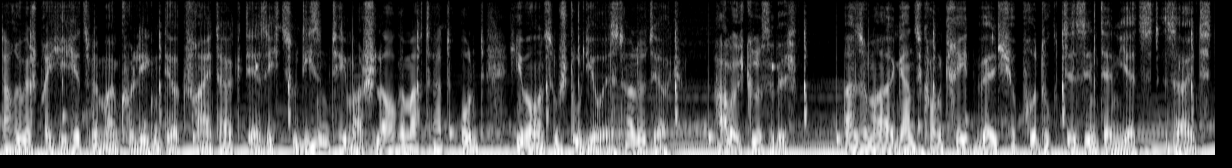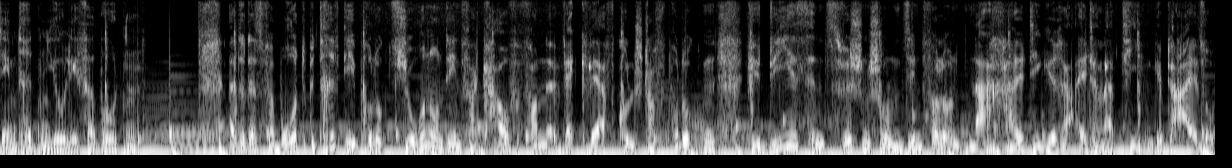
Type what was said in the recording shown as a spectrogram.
darüber spreche ich jetzt mit meinem Kollegen Dirk Freitag, der sich zu diesem Thema schlau gemacht hat und hier bei uns im Studio ist. Hallo Dirk. Hallo, ich grüße dich. Also mal ganz konkret, welche Produkte sind denn jetzt seit dem 3. Juli verboten? Also das Verbot betrifft die Produktion und den Verkauf von Wegwerfkunststoffprodukten, für die es inzwischen schon sinnvolle und nachhaltigere Alternativen gibt. Also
